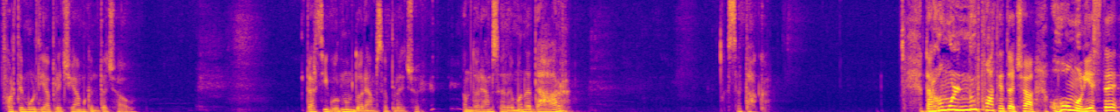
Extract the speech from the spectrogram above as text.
Foarte mult îi apreciam când tăceau. Dar sigur nu-mi doream să plece. Îmi doream să rămână, dar să tacă. Dar omul nu poate tăcea. Omul este,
